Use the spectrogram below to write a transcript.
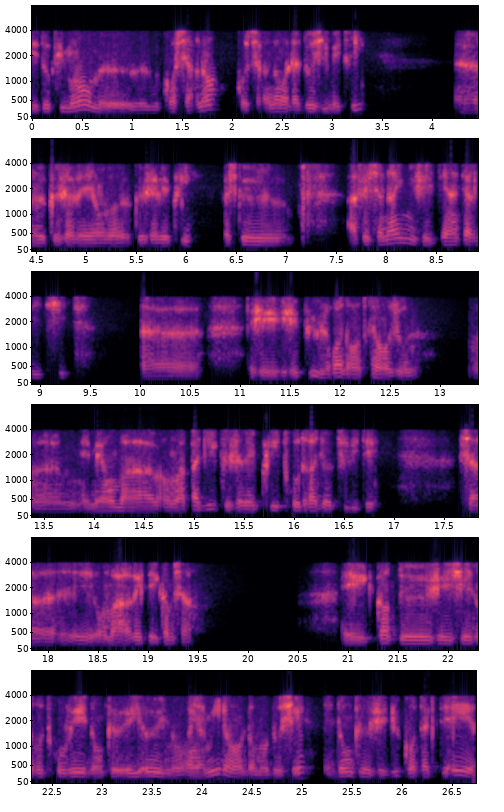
des documents me, concernant, concernant la dosimétrie que j'avais que j'avais pris, parce que à Fessenheim, j'ai été interdit de site. j'ai plus le droit de rentrer en zone. Euh, mais on m'a on m'a pas dit que j'avais pris trop de radioactivité. On m'a arrêté comme ça. Et quand euh, j'ai essayé de retrouver, donc euh, eux, ils n'ont rien mis dans, dans, mon dossier. Et donc j'ai dû contacter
